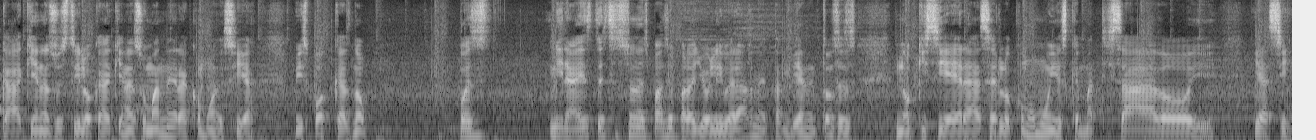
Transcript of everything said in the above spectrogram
Cada quien a su estilo, cada quien a su manera, como decía. Mis podcasts no... Pues mira, este, este, es un espacio para yo liberarme también. Entonces no quisiera hacerlo como muy esquematizado y, y así.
